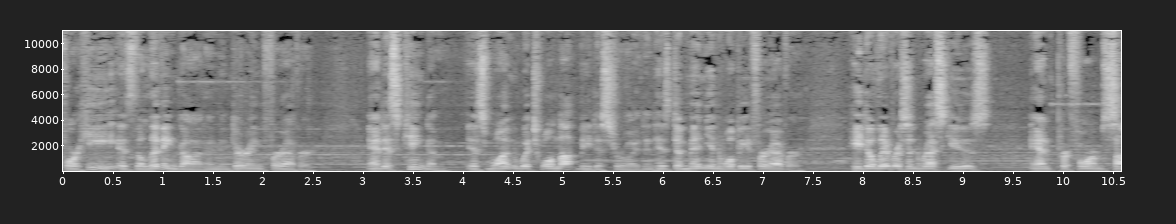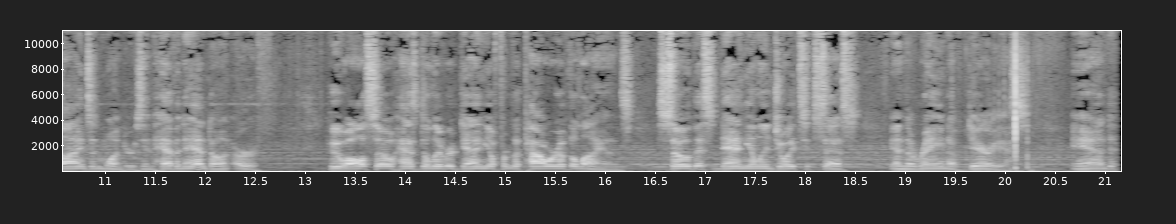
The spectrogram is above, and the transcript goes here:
for he is the living God and enduring forever and his kingdom is one which will not be destroyed, and his dominion will be forever. He delivers and rescues and performs signs and wonders in heaven and on earth, who also has delivered Daniel from the power of the lions. So this Daniel enjoyed success in the reign of Darius and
